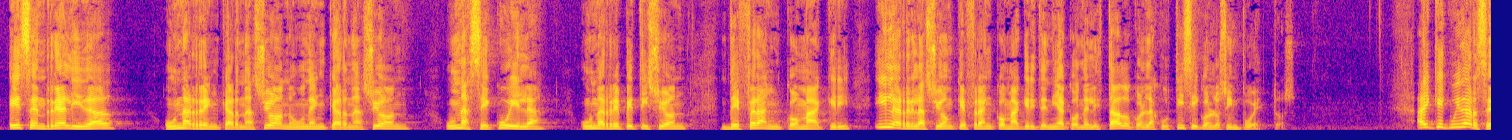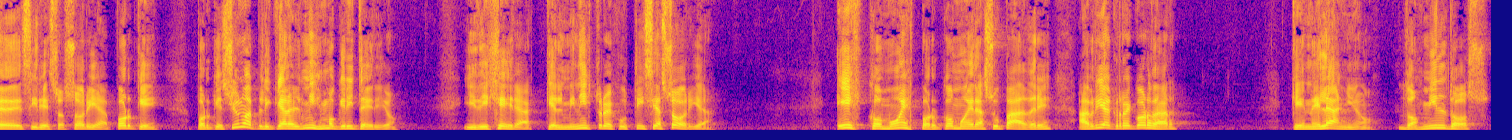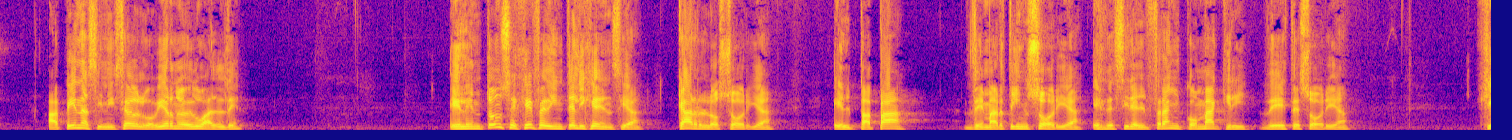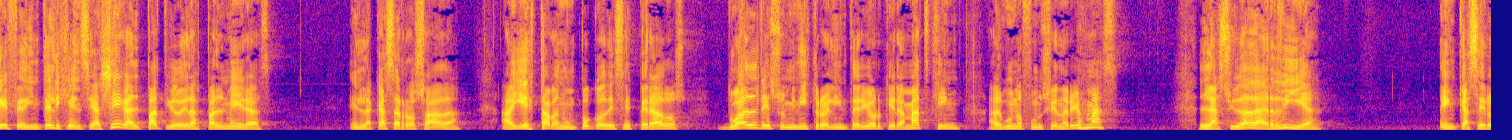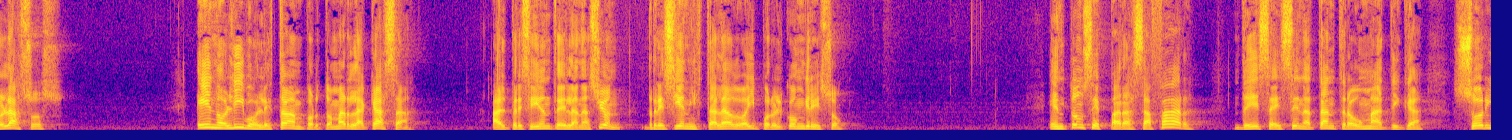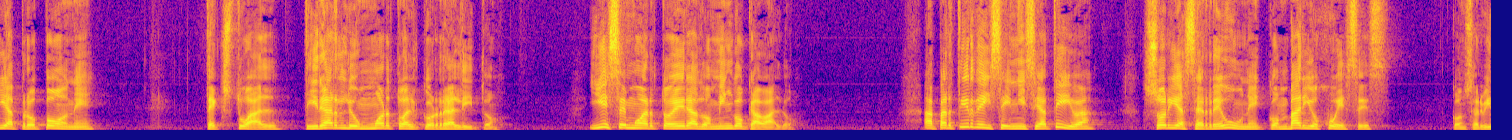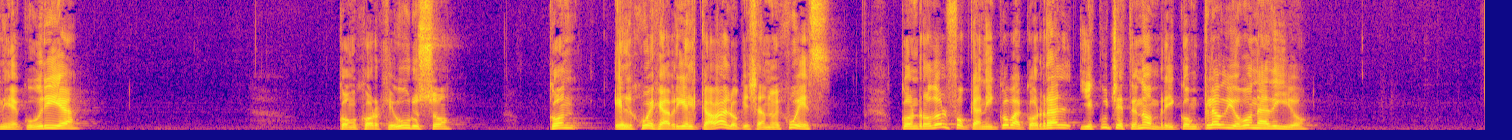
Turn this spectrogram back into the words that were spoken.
es en realidad una reencarnación o una encarnación, una secuela, una repetición de Franco Macri y la relación que Franco Macri tenía con el Estado, con la justicia y con los impuestos. Hay que cuidarse de decir eso, Soria. ¿Por qué? Porque si uno aplicara el mismo criterio y dijera que el ministro de Justicia Soria es como es por cómo era su padre, habría que recordar que en el año 2002, apenas iniciado el gobierno de Dualde, el entonces jefe de inteligencia, Carlos Soria, el papá de Martín Soria, es decir, el Franco Macri de este Soria, jefe de inteligencia, llega al patio de las Palmeras, en la Casa Rosada, ahí estaban un poco desesperados Dualde, su ministro del Interior, que era Matzkin, algunos funcionarios más. La ciudad ardía en cacerolazos. En Olivos le estaban por tomar la casa al presidente de la Nación, recién instalado ahí por el Congreso. Entonces, para zafar de esa escena tan traumática, Soria propone, textual, tirarle un muerto al corralito. Y ese muerto era Domingo Cavallo. A partir de esa iniciativa, Soria se reúne con varios jueces, con Servini de Cubría, con Jorge Urso, con el juez Gabriel Cavallo, que ya no es juez, con Rodolfo Canicova Corral, y escuche este nombre, y con Claudio Bonadío,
